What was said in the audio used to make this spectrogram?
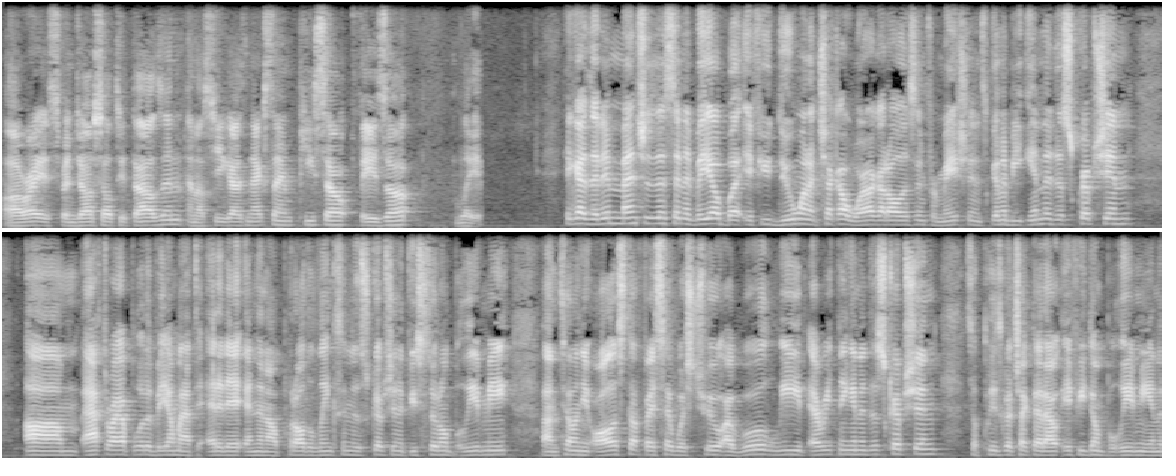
Alright, it's been Josh L2000, and I'll see you guys next time. Peace out, phase up, later. Hey guys, I didn't mention this in the video, but if you do want to check out where I got all this information, it's going to be in the description. Um, after I upload a video, I'm to have to edit it, and then I'll put all the links in the description. If you still don't believe me, I'm telling you all the stuff I said was true. I will leave everything in the description, so please go check that out if you don't believe me in the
